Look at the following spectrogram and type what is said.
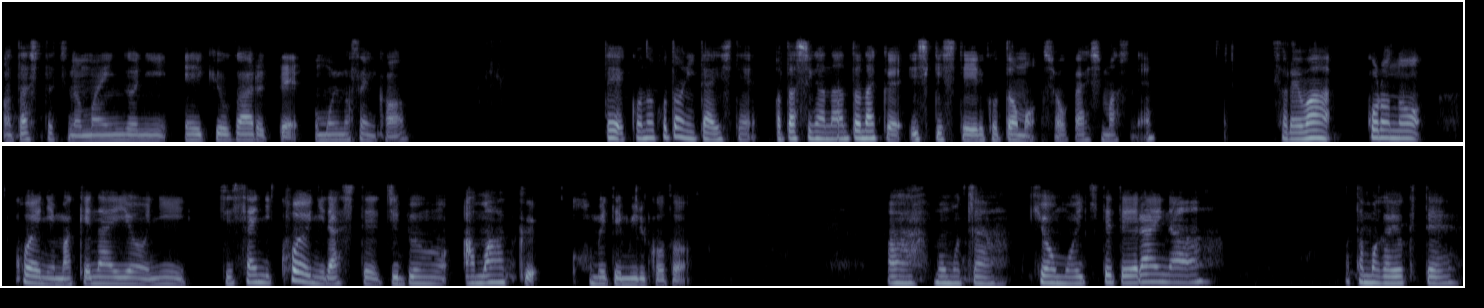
私たちのマインドに影響があるって思いませんか？で、このことに対して私がなんとなく意識していることも紹介しますね。それは心の声に負けないように実際に声に出して自分を甘く褒めてみること。ああ、ももちゃん、今日も生きてて偉いな。頭が良くて、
